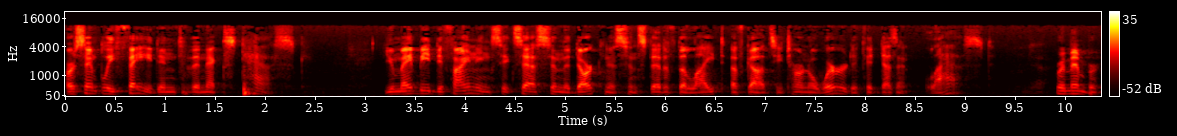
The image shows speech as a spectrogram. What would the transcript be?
or simply fade into the next task? You may be defining success in the darkness instead of the light of God's eternal word if it doesn't last. Remember,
